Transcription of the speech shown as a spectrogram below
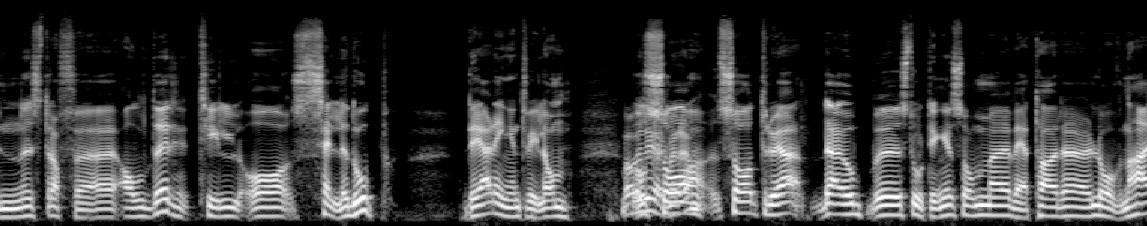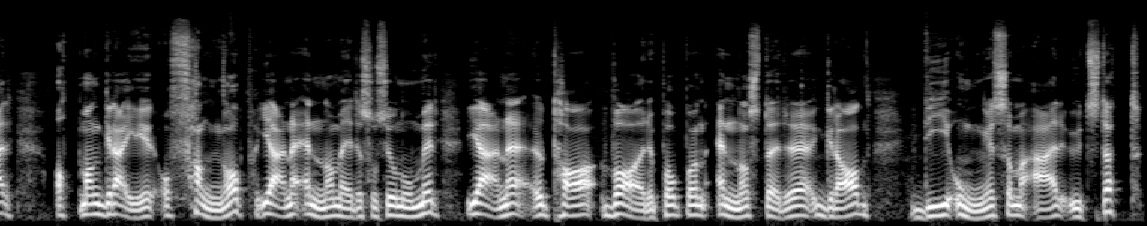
under straffealder til å selge dop. Det er det ingen tvil om. Og så, så, tror jeg, Det er jo eh, Stortinget som eh, vedtar eh, lovene her. At man greier å fange opp gjerne enda mer sosionomer. Gjerne ta vare på på en enda større grad de unge som er utstøtt.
